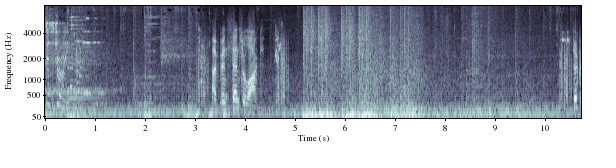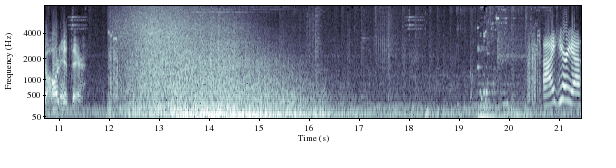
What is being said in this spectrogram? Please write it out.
destroyed. I've been sensor locked. Took a hard hit there. I hear ya.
